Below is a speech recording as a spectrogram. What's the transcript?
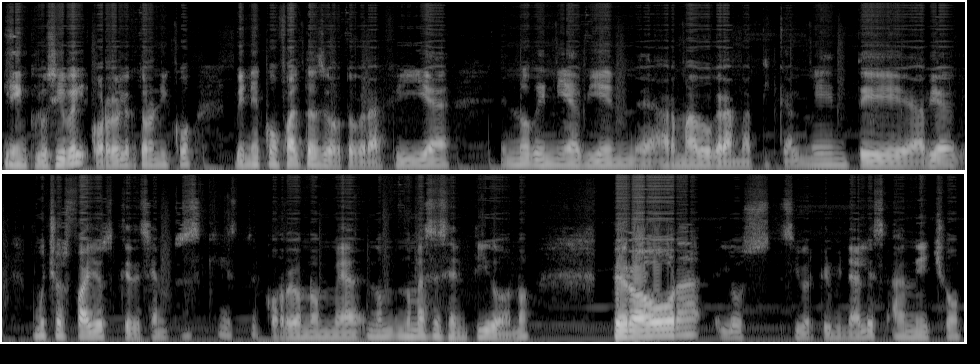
E inclusive el correo electrónico venía con faltas de ortografía, no venía bien eh, armado gramaticalmente, había muchos fallos que decían, pues es que este correo no me, no, me hace sentido, ¿no? Pero ahora los cibercriminales han hecho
